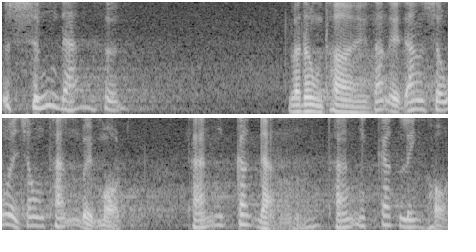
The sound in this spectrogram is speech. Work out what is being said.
nó xứng đáng hơn? Và đồng thời, ta lại đang sống ở trong tháng 11 tháng các đẳng, tháng các linh hồn.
